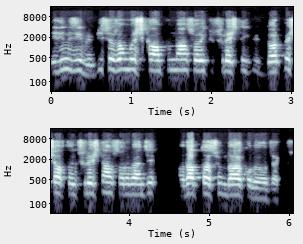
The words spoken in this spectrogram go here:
Dediğiniz gibi bir sezon başı kampından sonraki süreçte 4-5 haftalık süreçten sonra bence adaptasyon daha kolay olacaktır.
